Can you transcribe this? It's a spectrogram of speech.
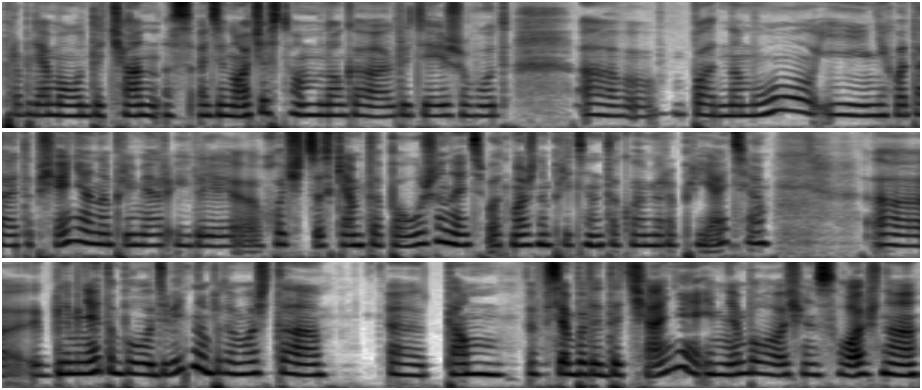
проблема у датчан с одиночеством. Много людей живут э, по одному, и не хватает общения, например, или хочется с кем-то поужинать. Вот можно прийти на такое мероприятие. Э, для меня это было удивительно, потому что там все были датчане, и мне было очень сложно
